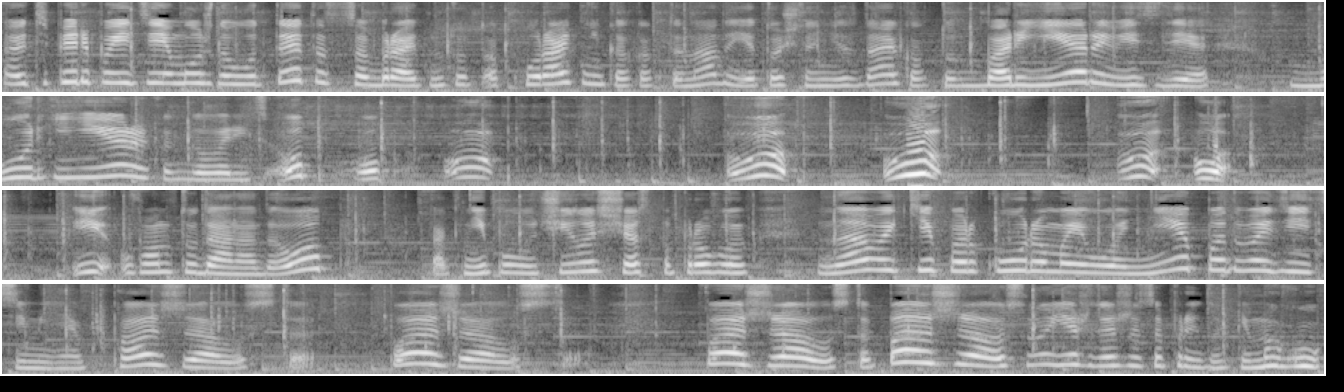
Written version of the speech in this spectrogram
Э, теперь, по идее, можно вот этот собрать, но тут аккуратненько как-то надо, я точно не знаю, как тут барьеры везде. Барьеры, как говорится. Оп, оп, оп, оп, оп, о, о. И вон туда надо, оп. Так, не получилось. Сейчас попробуем. Навыки паркура моего. Не подводите меня, пожалуйста. Пожалуйста. Пожалуйста, пожалуйста. Ну, я же даже запрыгнуть не могу.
